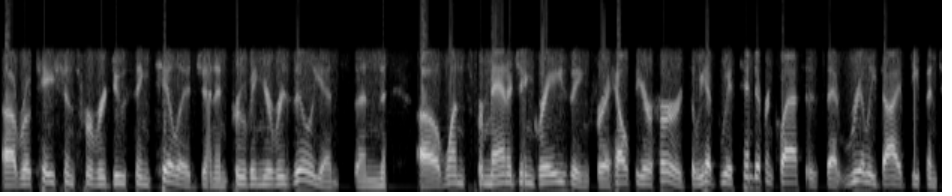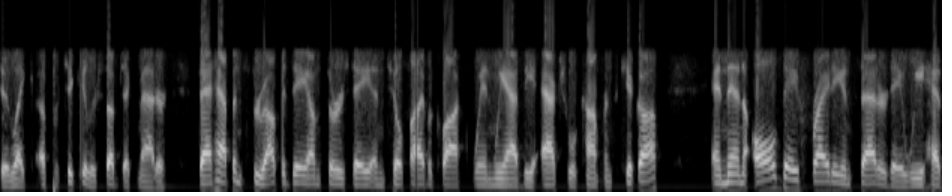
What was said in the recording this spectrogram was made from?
uh, rotations for reducing tillage and improving your resilience, and uh, ones for managing grazing for a healthier herd. So we have we have ten different classes that really dive deep into like a particular subject matter. That happens throughout the day on Thursday until five o'clock when we have the actual conference kickoff. And then all day Friday and Saturday, we have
